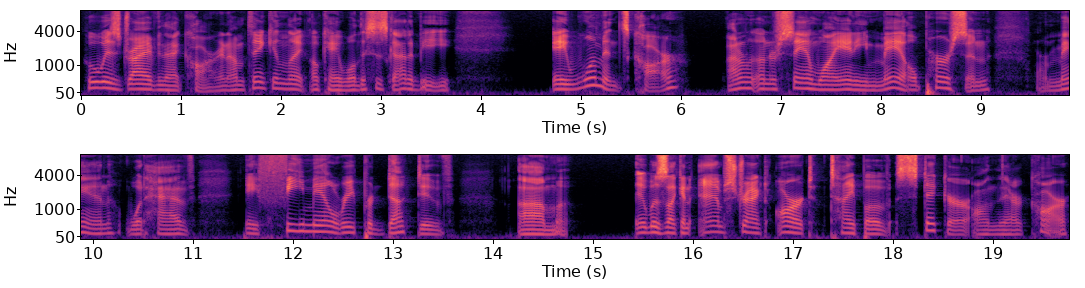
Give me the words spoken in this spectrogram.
who is driving that car. And I'm thinking like, okay, well this has got to be a woman's car. I don't understand why any male person or man would have a female reproductive um it was like an abstract art type of sticker on their car.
